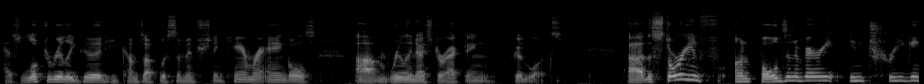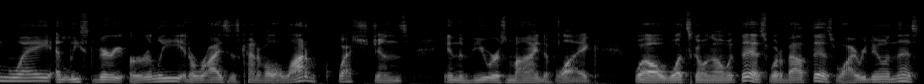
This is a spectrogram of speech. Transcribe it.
has looked really good. He comes up with some interesting camera angles. Um, really nice directing, good looks. Uh, the story inf- unfolds in a very intriguing way, at least very early. It arises kind of a, a lot of questions in the viewer's mind of like, well, what's going on with this? What about this? Why are we doing this?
